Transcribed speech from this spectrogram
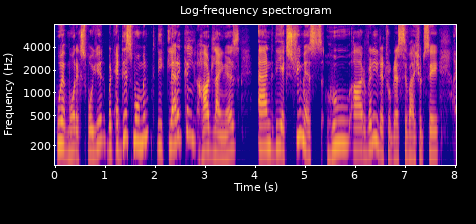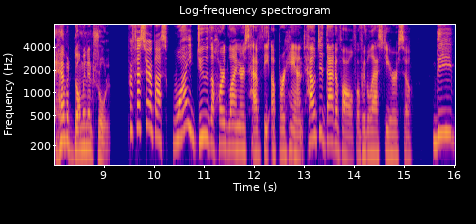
who have more exposure. But at this moment, the clerical hardliners and the extremists who are very retrogressive, I should say, have a dominant role. Professor Abbas, why do the hardliners have the upper hand? How did that evolve over the last year or so? The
